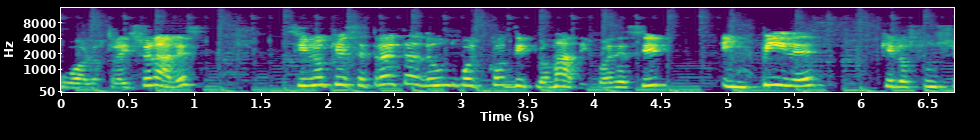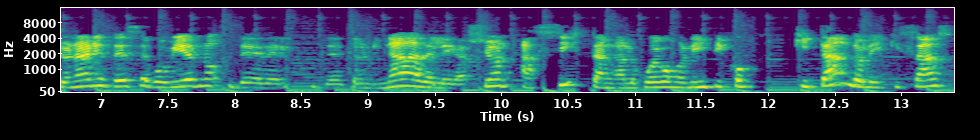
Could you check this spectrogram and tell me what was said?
o a los tradicionales, sino que se trata de un boicot diplomático, es decir, impide que los funcionarios de ese gobierno de, determinada delegación asistan a los Juegos Olímpicos, quitándole quizás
